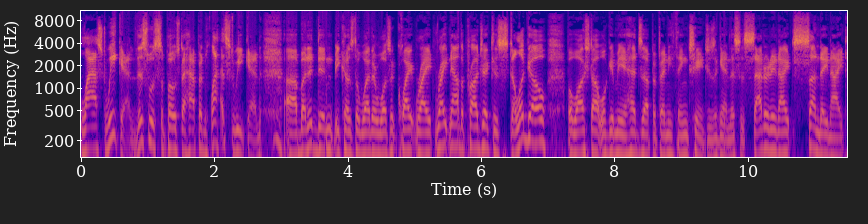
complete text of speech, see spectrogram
last weekend. This was supposed to happen last weekend, uh, but it didn't because the weather wasn't quite right. Right now, the project is still a go, but WSDOT will give me a heads up if anything changes. Again, this is Saturday night, Sunday night,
